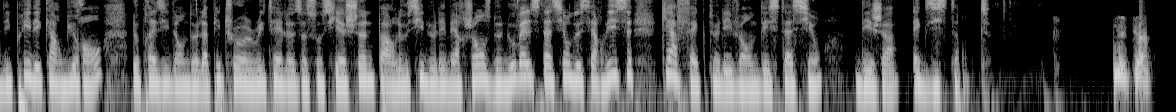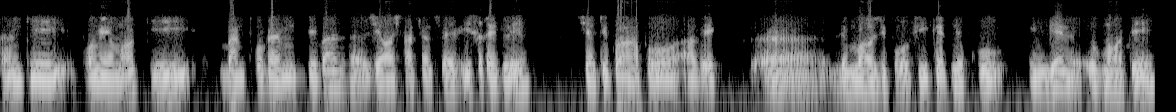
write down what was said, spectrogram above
des prix des carburants. Le président de la Petrol Retailers Association parle aussi de l'émergence de nouvelles stations de service qui affectent les ventes des stations déjà existantes. Nous attendons qui, premièrement, qui a un problème de gérant station de service réglé, surtout par rapport avec euh, le marge du profit, que nos coûts ils viennent augmenter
